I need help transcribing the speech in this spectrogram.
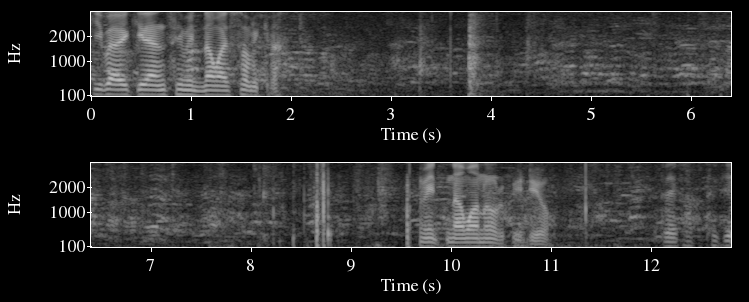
কীভাবে কিরান সিমেন্ট নামায় শ্রমিকরা সিমেন্ট নামানোর ভিডিও ব্যাকআপ থেকে কিরায়ন সিমেন্ট কে আপনি কি বাড়ি আসছেন কেন বাড়ির নাম আছে আপনার মাঝে নিয়ে আসব বা বইলে মামা নামানোর ভিডিও সব থেকে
